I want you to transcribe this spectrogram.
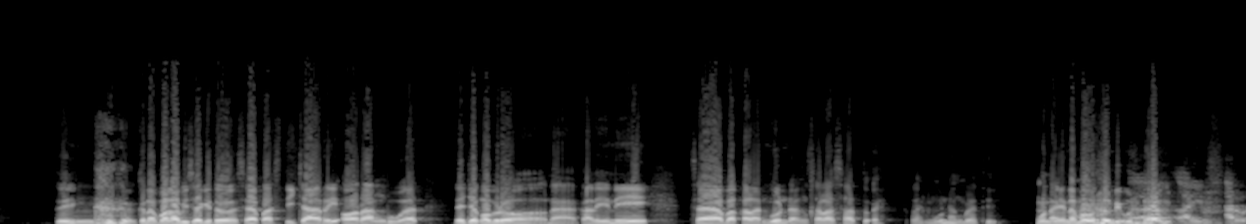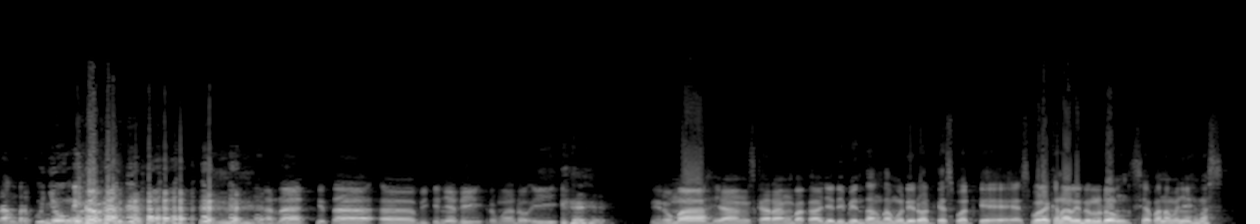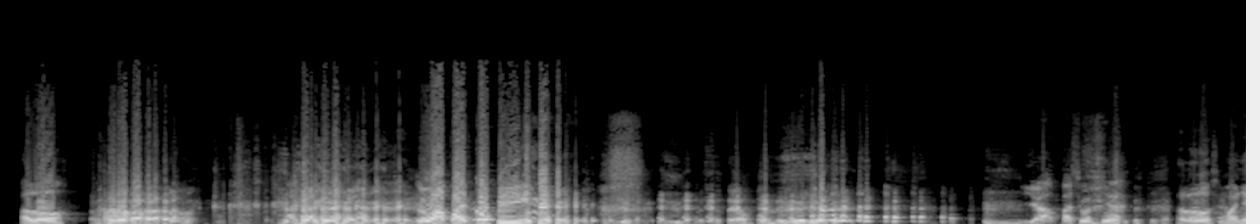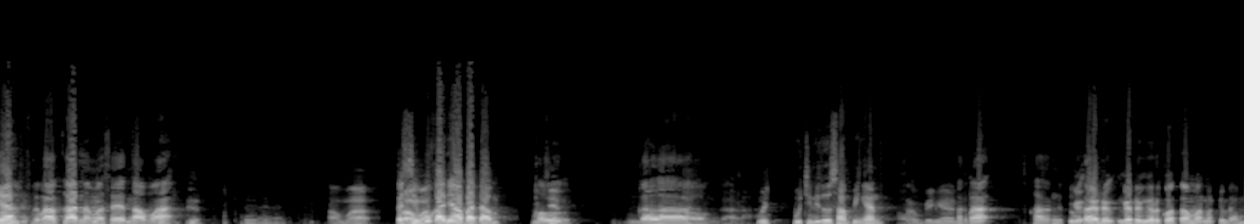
ting kenapa nggak bisa gitu. Saya pasti cari orang buat diajak ngobrol. Nah kali ini saya bakalan ngundang salah satu eh kalian ngundang berarti. Mau nanya nama orang diundang. lain arurang berkunjung karena kita eh, bikinnya di rumah doi di rumah yang sekarang bakal jadi bintang tamu di Roadcast Podcast boleh kenalin dulu dong siapa namanya mas halo lu apain kopi Iya, passwordnya. Halo semuanya, perkenalkan nama saya Tama. sama Kesibukannya apa, Tam? bucin Enggak lah. Oh, enggak lah. Bu- bucin itu sampingan. sampingan Karena sekarang itu kan nggak de- nggak denger kota anak dam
